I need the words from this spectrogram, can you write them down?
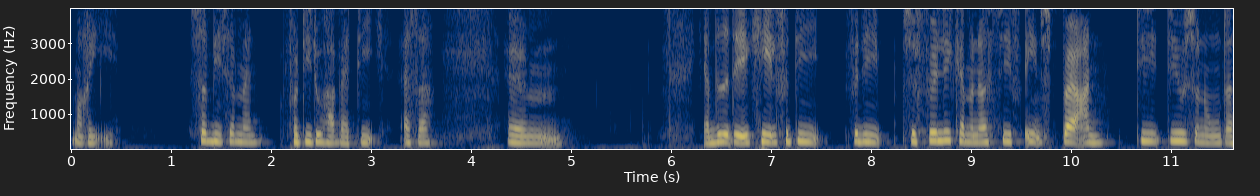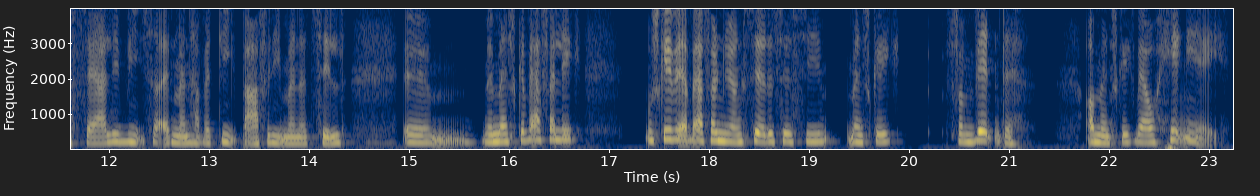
Marie, så viser man, fordi du har værdi. Altså, øhm, jeg ved det ikke helt, fordi, fordi selvfølgelig kan man også sige, at ens børn, de, de er jo sådan nogen, der særligt viser, at man har værdi, bare fordi man er til. Øhm, men man skal i hvert fald ikke, måske vil jeg i hvert fald nuancere det til at sige, man skal ikke forvente, og man skal ikke være afhængig af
